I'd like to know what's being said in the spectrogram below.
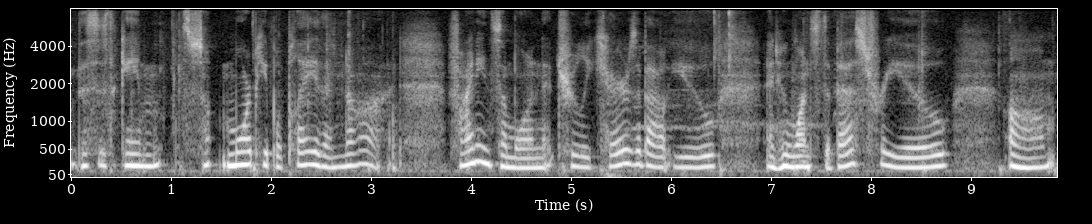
This is the game so more people play than not. Finding someone that truly cares about you and who wants the best for you, um,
